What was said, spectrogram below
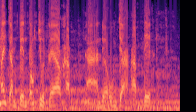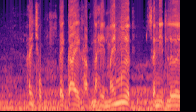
ไม่จำเป็นต้องจุดแล้วครับเดี๋ยวผมจะอัปเดตให้ชมใกล้ๆครับนะเห็นไหมมืดสนิทเลย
